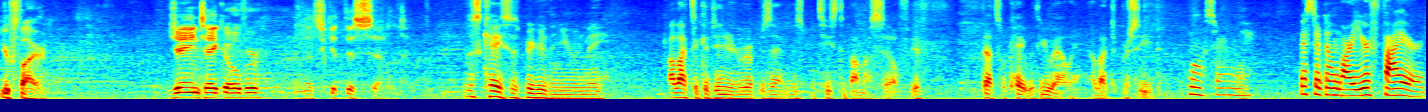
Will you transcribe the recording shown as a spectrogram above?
You're fired. Jane, take over, and let's get this settled. This case is bigger than you and me. I'd like to continue to represent Ms. Batista by myself. If that's okay with you, Allie, I'd like to proceed. Most certainly. Mr. Dunbar, you're fired.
